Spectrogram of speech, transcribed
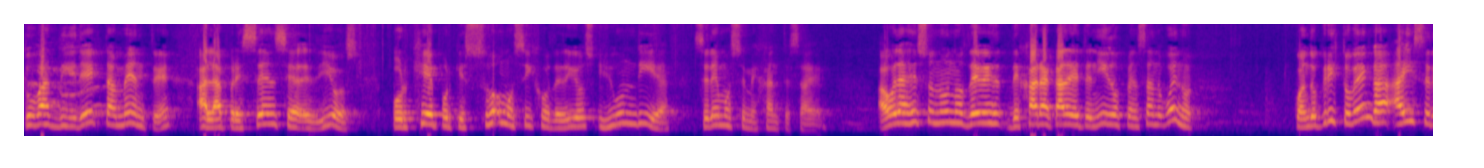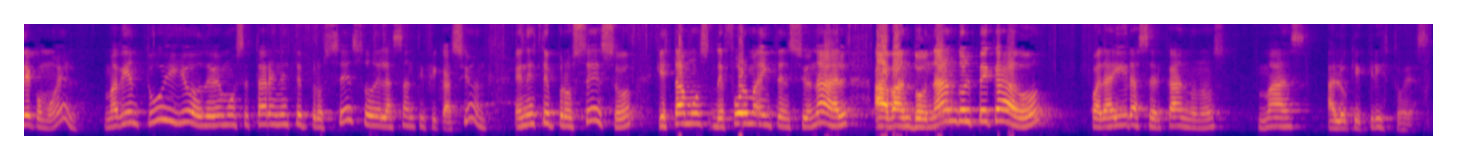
Tú vas directamente a la presencia de Dios. ¿Por qué? Porque somos hijos de Dios y un día seremos semejantes a Él. Ahora eso no nos debe dejar acá detenidos pensando, bueno, cuando Cristo venga, ahí seré como Él. Más bien tú y yo debemos estar en este proceso de la santificación, en este proceso que estamos de forma intencional abandonando el pecado para ir acercándonos más a lo que Cristo es.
